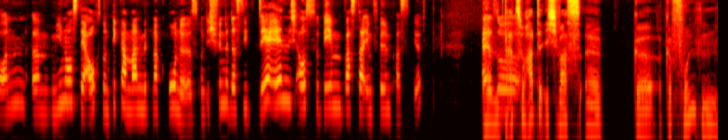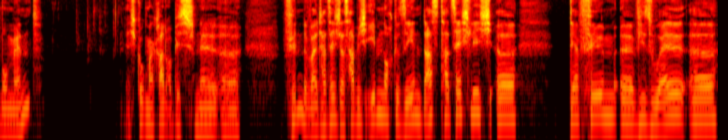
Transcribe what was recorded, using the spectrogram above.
von ähm, Minos, der auch so ein dicker Mann mit einer Krone ist. Und ich finde, das sieht sehr ähnlich aus zu dem, was da im Film passiert. Also, ähm, dazu hatte ich was äh, ge gefunden. Moment. Ich gucke mal gerade, ob ich es schnell äh, finde, weil tatsächlich, das habe ich eben noch gesehen, dass tatsächlich äh, der Film äh, visuell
